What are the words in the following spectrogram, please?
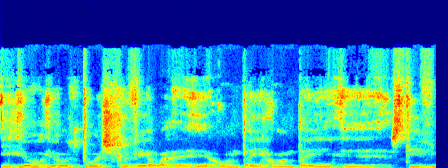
Eu, estou a escrevê-la. Eh, ontem, ontem uh, estive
